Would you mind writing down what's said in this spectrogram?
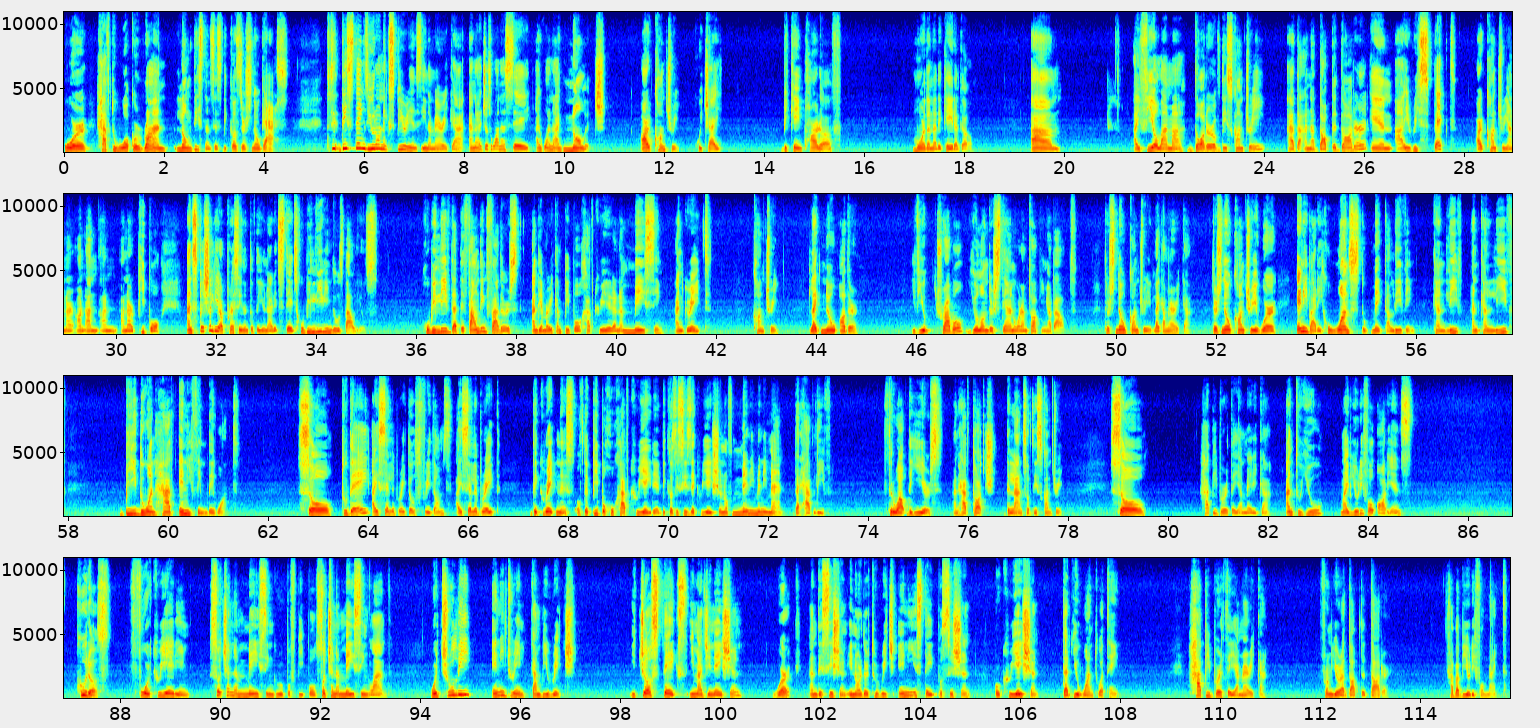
or have to walk or run long distances because there's no gas. These things you don't experience in America. And I just want to say, I want to acknowledge our country, which I became part of more than a decade ago. Um, I feel I'm a daughter of this country, an adopted daughter, and I respect our country and our and, and, and our people, and especially our president of the United States, who believe in those values, who believe that the founding fathers and the American people have created an amazing and great country, like no other. If you travel, you'll understand what I'm talking about. There's no country like America. There's no country where anybody who wants to make a living can live and can live, be, do, and have anything they want. So today I celebrate those freedoms. I celebrate the greatness of the people who have created, because this is the creation of many, many men that have lived throughout the years and have touched the lands of this country. So Happy birthday, America. And to you, my beautiful audience, kudos for creating such an amazing group of people, such an amazing land, where truly any dream can be reached. It just takes imagination, work, and decision in order to reach any state position or creation that you want to attain. Happy birthday, America, from your adopted daughter. Have a beautiful night.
